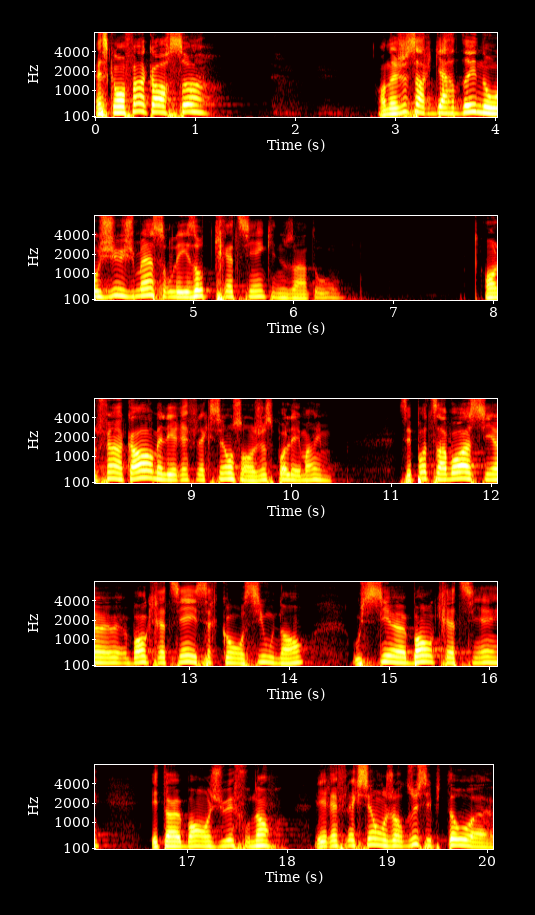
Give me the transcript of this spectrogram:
Est-ce qu'on fait encore ça? On a juste à regarder nos jugements sur les autres chrétiens qui nous entourent. On le fait encore, mais les réflexions sont juste pas les mêmes. C'est pas de savoir si un bon chrétien est circoncis ou non, ou si un bon chrétien est un bon juif ou non. Les réflexions aujourd'hui, c'est plutôt euh,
